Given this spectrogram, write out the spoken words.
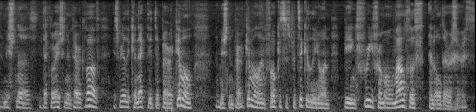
the Mishnah's declaration in Perak Vav is really connected to Perak Gimel, the Mishnah in Perak Gimel, and focuses particularly on being free from all Malchus and all Derech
